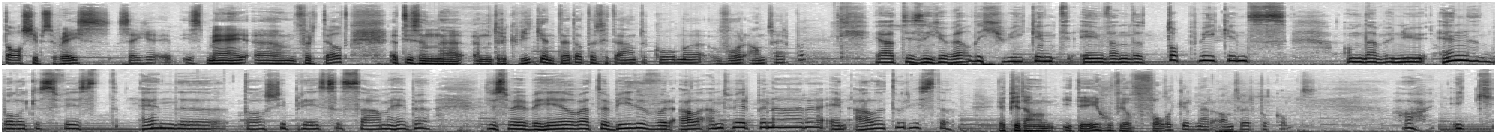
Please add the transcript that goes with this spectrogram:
Tallships Race zeggen, is mij um, verteld. Het is een, uh, een druk weekend hè, dat er zit aan te komen voor Antwerpen. Ja, het is een geweldig weekend. Een van de topweekends omdat we nu en het Bolletjesfeest en de Races samen hebben. Dus we hebben heel wat te bieden voor alle Antwerpenaren en alle toeristen. Heb je dan een idee hoeveel volk er naar Antwerpen komt? Oh, ik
